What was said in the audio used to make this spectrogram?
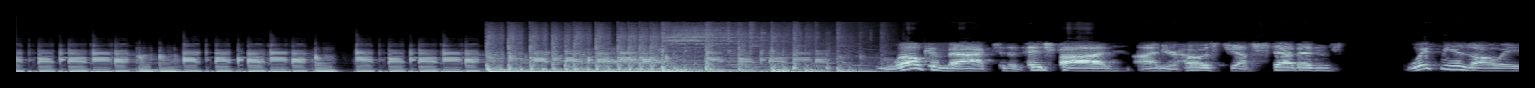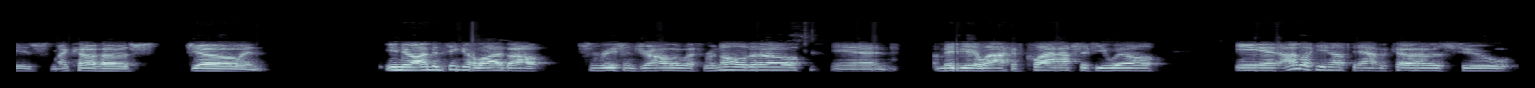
Welcome back to the Pitch Pod. I'm your host, Jeff Stebbins. With me, as always, my co-host, Joe. And, you know, I've been thinking a lot about some recent drama with Ronaldo and maybe a lack of class, if you will. And I'm lucky enough to have a co-host who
